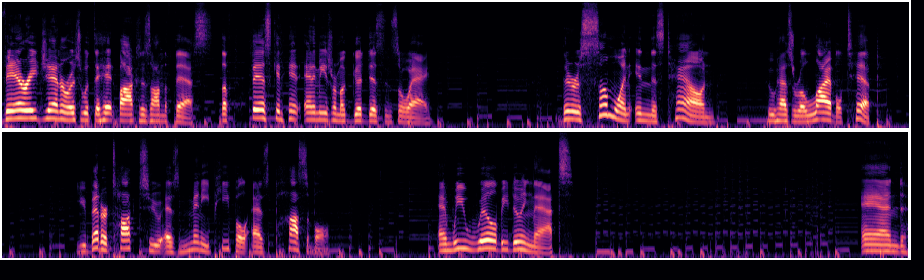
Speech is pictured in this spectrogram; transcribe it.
very generous with the hitboxes on the fist. The fist can hit enemies from a good distance away. There is someone in this town who has a reliable tip. You better talk to as many people as possible. And we will be doing that. And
